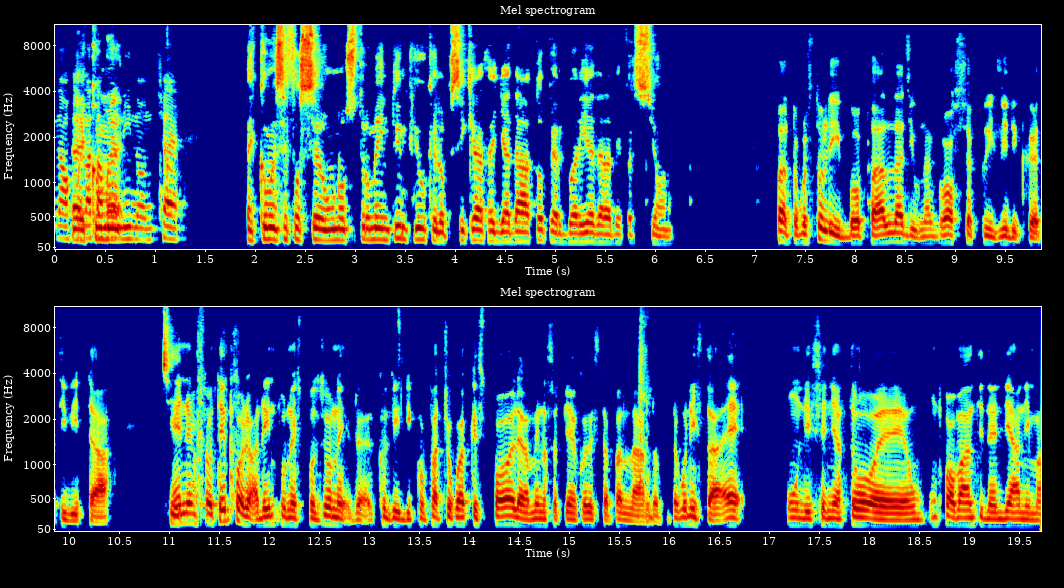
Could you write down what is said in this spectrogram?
no, quella come, tavola lì non c'è. È come se fosse uno strumento in più che lo psichiatra gli ha dato per guarire dalla depressione. Fatto, questo libro parla di una grossa crisi di creatività sì. E nel frattempo ha dentro un'esplosione, eh, così dico, faccio qualche spoiler, almeno sappiamo cosa sta parlando. Il protagonista è un disegnatore un, un, po' avanti negli anni, ma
